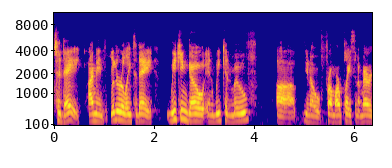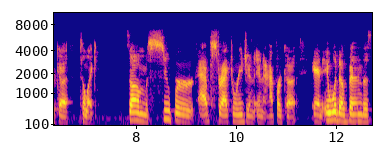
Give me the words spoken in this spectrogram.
today, I mean, literally today, we can go and we can move, uh, you know, from our place in America to like some super abstract region in Africa, and it would have been this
